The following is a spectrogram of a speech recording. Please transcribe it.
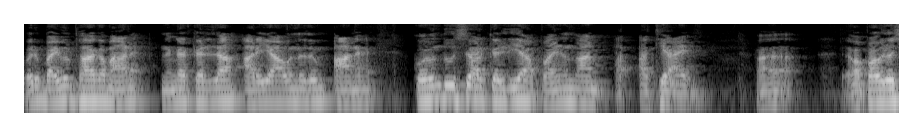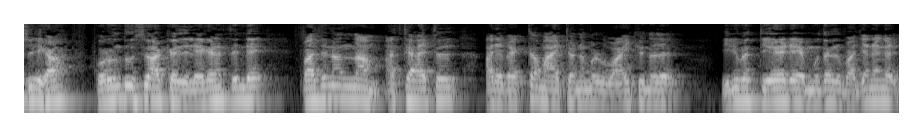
ഒരു ബൈബിൾ ഭാഗമാണ്. നിങ്ങൾക്കെല്ലാം അറിയാവുന്നതും ആണ്. കൊറുന്തൂസുകാർക്ക് എഴുതിയ പതിനൊന്നാം അധ്യായം. പൗരശ്രീഹ കൊറന്തൂശാർക്ക് എഴുതിയ ലേഖനത്തിന്റെ പതിനൊന്നാം അധ്യായത്തിൽ അത് വ്യക്തമായിട്ട് നമ്മൾ വായിക്കുന്നത്. ഇരുപത്തിയേഴ് മുതൽ വചനങ്ങൾ.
